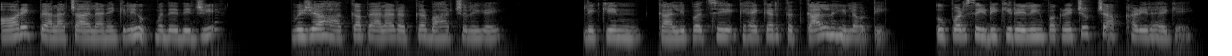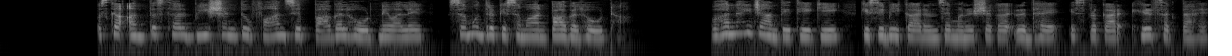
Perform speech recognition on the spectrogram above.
और एक प्याला चाय लाने के लिए हुक्म दे दीजिए। विजया हाथ का प्याला रखकर बाहर चली गई, लेकिन कालीपत से कहकर तत्काल नहीं लौटी। ऊपर सीढ़ी की रेलिंग पकड़े चुपचाप खड़ी रह गई। उसका अंतस्थल भीषण तूफ़ान से पागल हो उठने वाले समुद्र के समान पागल हो उठा। वह नहीं जानती थी कि किसी भी कारण से मनुष्य का हृदय इस प्रकार हिल सकता है।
